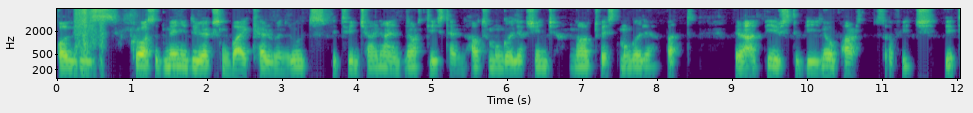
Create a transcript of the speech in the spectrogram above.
All these crossed many directions by caravan routes between China and northeast and outer Mongolia, Xinjiang, northwest Mongolia, but there appears to be no part of each it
